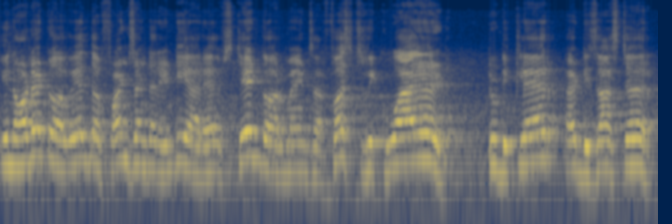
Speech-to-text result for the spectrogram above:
In order to avail the funds under NDRF, state governments are first required to declare a disaster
